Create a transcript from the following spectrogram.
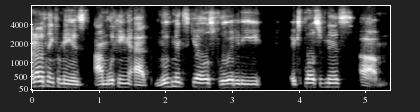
another thing for me is I'm looking at movement skills, fluidity, explosiveness. Um,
